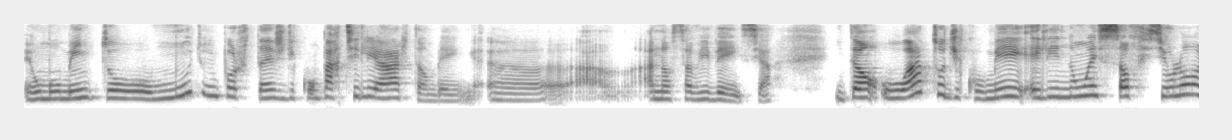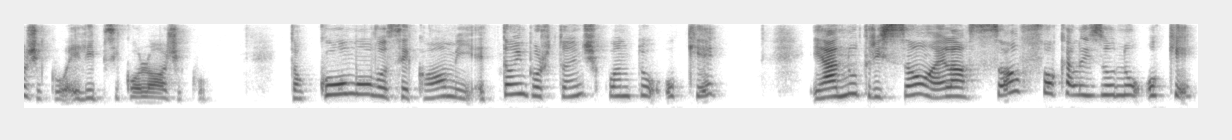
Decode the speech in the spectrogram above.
é um momento muito importante de compartilhar também uh, a, a, nossa vivência. Então, o ato de comer, ele não é só fisiológico, ele é psicológico. Então, como você come é tão importante quanto o que. E a nutrição, ela só focalizou no o que.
